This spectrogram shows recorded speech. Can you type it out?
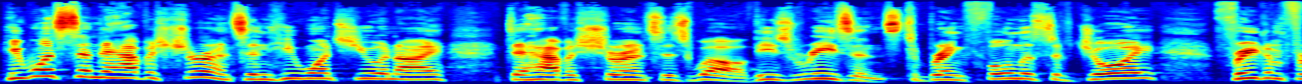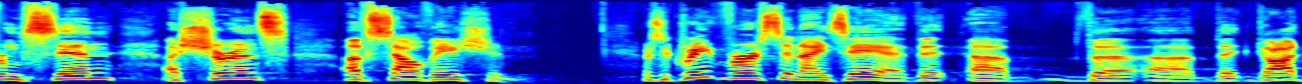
He wants them to have assurance, and He wants you and I to have assurance as well. These reasons to bring fullness of joy, freedom from sin, assurance of salvation. There's a great verse in Isaiah that, uh, the, uh, that God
